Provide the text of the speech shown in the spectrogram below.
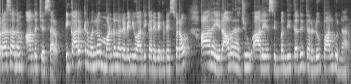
ప్రసాదం అందజేశారు ఈ కార్యక్రమంలో మండల రెవెన్యూ అధికారి వెంకటేశ్వరరావు ఆర్ఐ రామరాజు ఆలయ సిబ్బంది తదితరులు పాల్గొన్నారు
